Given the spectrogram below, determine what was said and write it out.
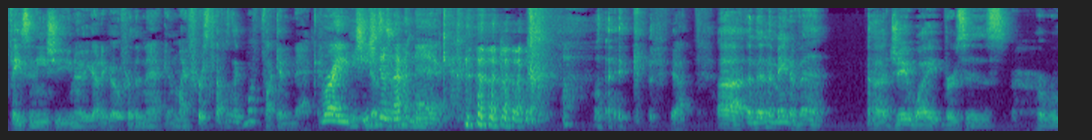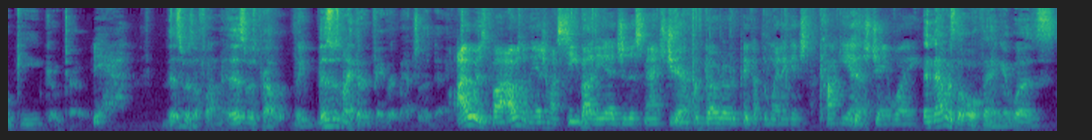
facing Ishii, you know you got to go for the neck. And my first thought was like, what fucking neck? right. Ishii Ishii, doesn't doesn't have a a neck. like, yeah. Uh, and then the main event, uh, Jay White versus Haruki Goto. yeah. This was a fun match. This was probably this was my third favorite match of the day. I was by, I was on the edge of my seat by the edge of this match, cheering Yeah. for Goto to pick up the win against cocky ass Yeah. Jay White. And that was the whole thing. It was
